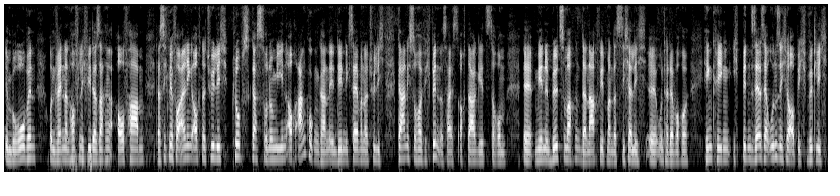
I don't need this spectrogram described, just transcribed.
im Büro bin und wenn dann hoffentlich wieder Sachen aufhaben, dass ich mir vor allen Dingen auch natürlich Clubs, Gastronomien auch angucken kann, in denen ich selber natürlich gar nicht so häufig bin. Das heißt, auch da geht es darum, äh, mir ein Bild zu machen. Danach wird man das sicherlich äh, unter der Woche hinkriegen. Ich bin sehr, sehr unsicher, ob ich wirklich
